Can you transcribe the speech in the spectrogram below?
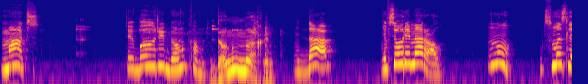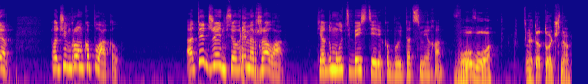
Макс, ты был ребенком. Да ну нахрен. Да, я все время орал. Ну, в смысле, очень громко плакал. А ты, Джейн, все время ржала. Я думал, у тебя истерика будет от смеха. Во-во, это точно.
